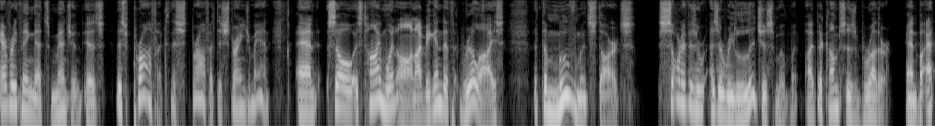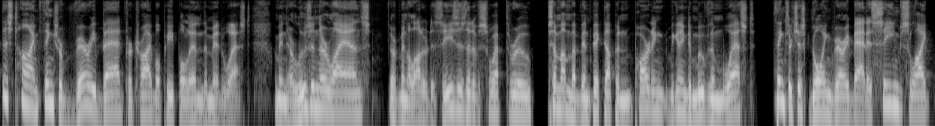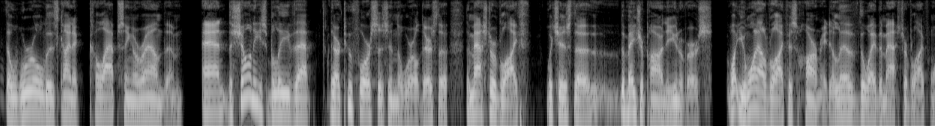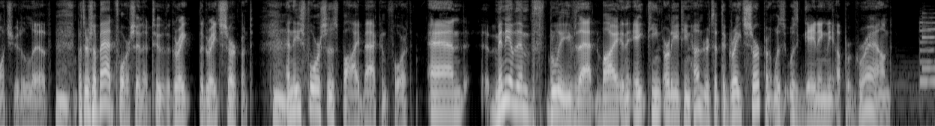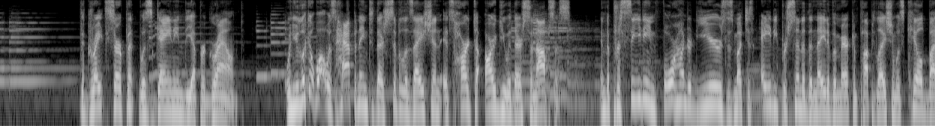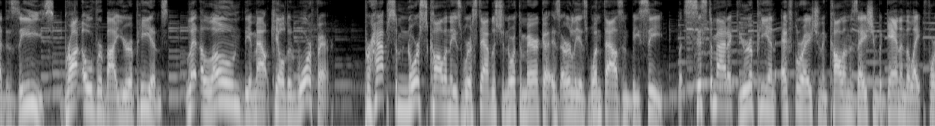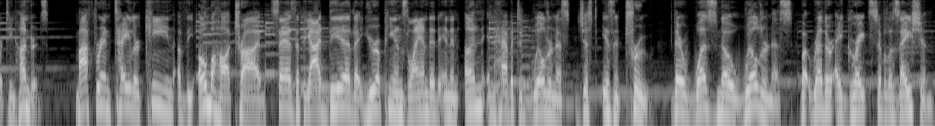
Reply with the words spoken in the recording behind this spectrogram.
everything that's mentioned is this prophet, this prophet, this strange man. And so as time went on, I began to th- realize that the movement starts sort of as a, as a religious movement by Tecumseh's brother. And at this time, things are very bad for tribal people in the Midwest. I mean, they're losing their lands. There have been a lot of diseases that have swept through. Some of them have been picked up and parting, beginning to move them west. Things are just going very bad. It seems like the world is kind of collapsing around them. And the Shawnees believe that there are two forces in the world. There's the, the master of life, which is the the major power in the universe. What you want out of life is harmony, to live the way the master of life wants you to live. Mm. But there's a bad force in it too, the great the great serpent. Mm. And these forces vie back and forth. And many of them believe that by in the 18 early 1800s that the great serpent was was gaining the upper ground. The great serpent was gaining the upper ground. When you look at what was happening to their civilization, it's hard to argue with their synopsis. In the preceding 400 years, as much as 80% of the Native American population was killed by disease brought over by Europeans, let alone the amount killed in warfare. Perhaps some Norse colonies were established in North America as early as 1000 BC, but systematic European exploration and colonization began in the late 1400s. My friend Taylor Keen of the Omaha tribe says that the idea that Europeans landed in an uninhabited wilderness just isn't true. There was no wilderness, but rather a great civilization.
